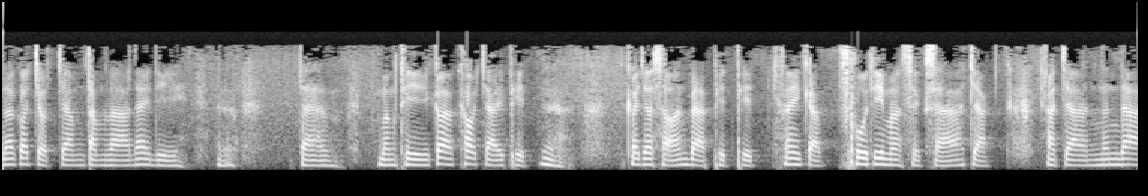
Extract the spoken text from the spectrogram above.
แล้วก็จดจำตำราได้ดี แต่บางทีก็เข้าใจผิด ก็จะสอนแบบผิดๆให้กับผู้ที่มาศึกษาจากอาจารย์นั้นได้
